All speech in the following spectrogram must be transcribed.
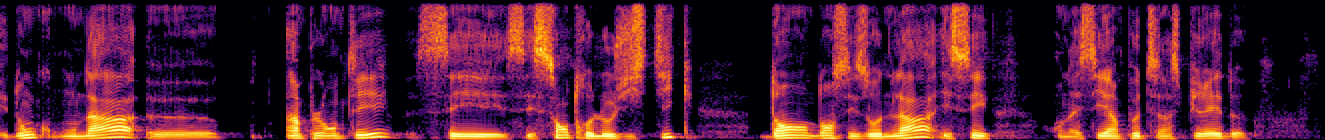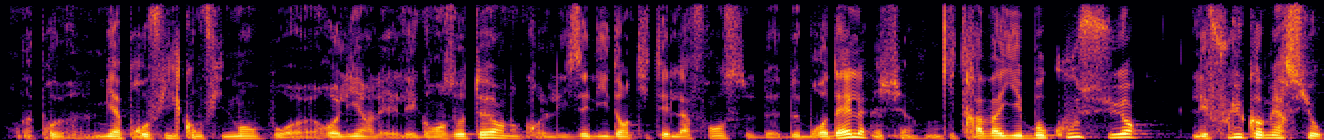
Et donc, on a euh, implanté ces, centres logistiques dans, ces zones-là. Et c'est, on a essayé un peu de s'inspirer de. On a mis à profit le confinement pour relire les, grands auteurs. Donc, on lisait l'identité de la France de, Brodel, qui travaillait beaucoup sur les flux commerciaux.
